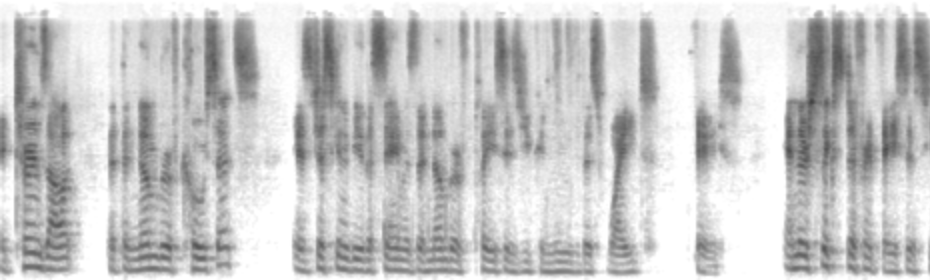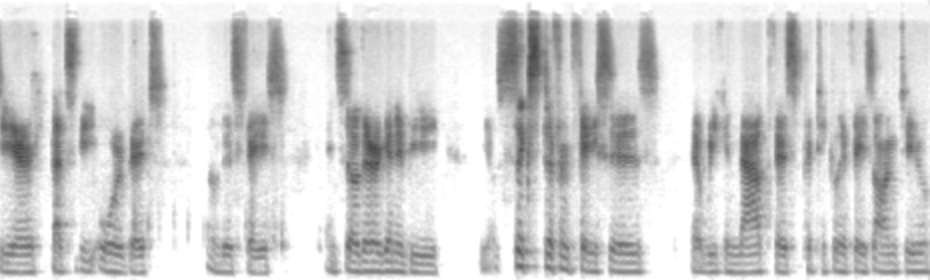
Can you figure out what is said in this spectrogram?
it turns out that the number of cosets is just going to be the same as the number of places you can move this white face. And there's six different faces here. That's the orbit of this face. And so there are going to be you know, six different faces that we can map this particular face onto.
